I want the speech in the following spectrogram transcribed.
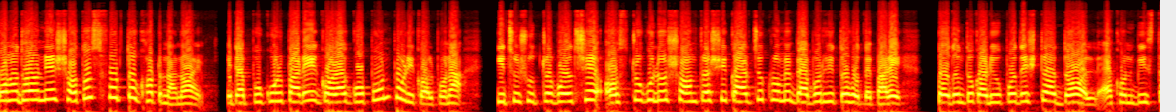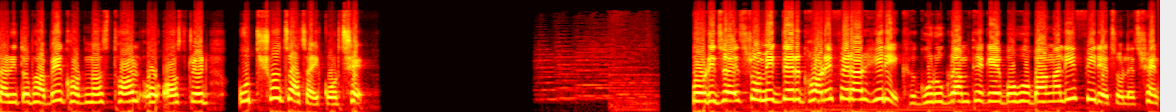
কোনো ধরনের স্বতঃস্ফূর্ত ঘটনা নয়। এটা পুকুর পাড়ে গড়া গোপন পরিকল্পনা। কিছু সূত্র বলছে, অস্ত্রগুলো সন্ত্রাসী কার্যক্রমে ব্যবহৃত হতে পারে। তদন্তকারী উপদেষ্টা দল এখন বিস্তারিতভাবে ঘটনাস্থল ও অস্ত্রের উৎস যাচাই করছে। পরিযায়ী শ্রমিকদের ঘরে ফেরার হিরিক গুরুগ্রাম থেকে বহু বাঙালি ফিরে চলেছেন।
